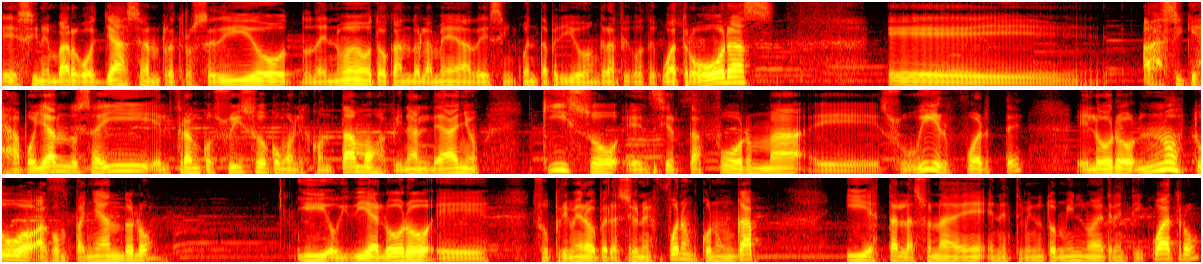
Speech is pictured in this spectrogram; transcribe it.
Eh, sin embargo, ya se han retrocedido, de nuevo tocando la media de 50 periodos en gráficos de 4 horas. Eh, Así que apoyándose ahí, el franco suizo, como les contamos, a final de año quiso en cierta forma eh, subir fuerte. El oro no estuvo acompañándolo. Y hoy día el oro, sus primeras operaciones fueron con un gap. Y está en la zona de, en este minuto, 1934.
